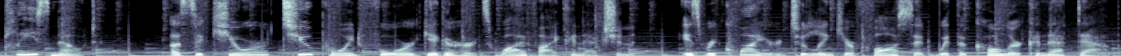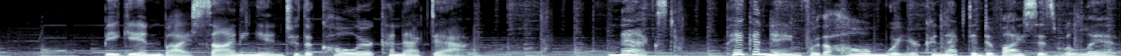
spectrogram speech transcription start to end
Please note, a secure 2.4 GHz Wi-Fi connection is required to link your faucet with the Kohler Konnect app. Begin by signing in to the Kohler Konnect app. Next, pick a name for the home where your connected devices will live.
